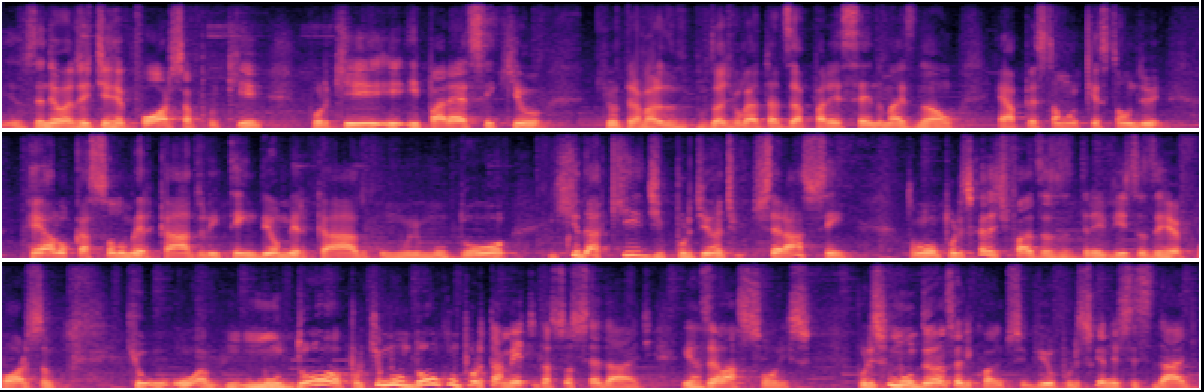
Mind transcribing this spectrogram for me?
Entendeu? A gente reforça porque, porque e, e parece que o, que o trabalho do, do advogado está desaparecendo, mas não. É a questão, uma questão de realocação no mercado, de entender o mercado, como ele mudou, e que daqui de por diante será assim. Então, por isso que a gente faz as entrevistas e reforçam que o, o, mudou, porque mudou o comportamento da sociedade e as relações. Por isso, mudança de Código Civil, por isso que a necessidade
